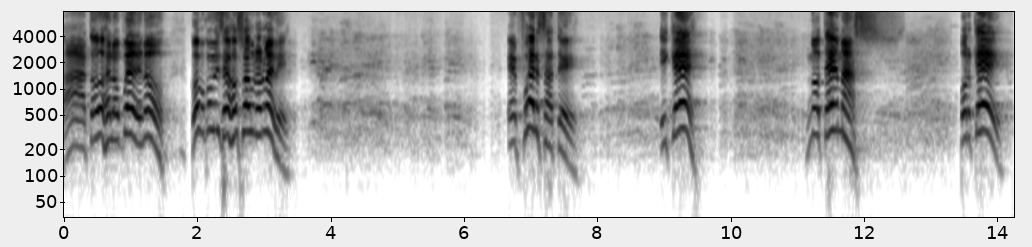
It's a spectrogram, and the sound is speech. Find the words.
Ah, todos se lo pueden, ¿no? ¿Cómo, cómo dice Josué 1.9? Esfuérzate. ¿Y qué? No temas. ¿Por qué?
